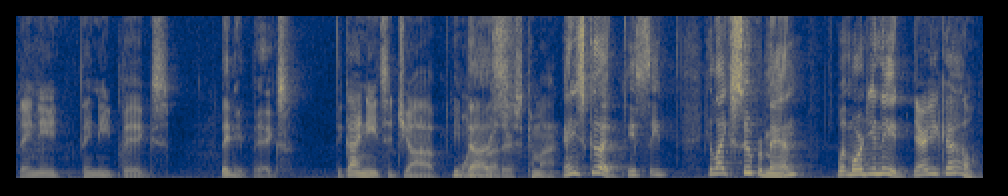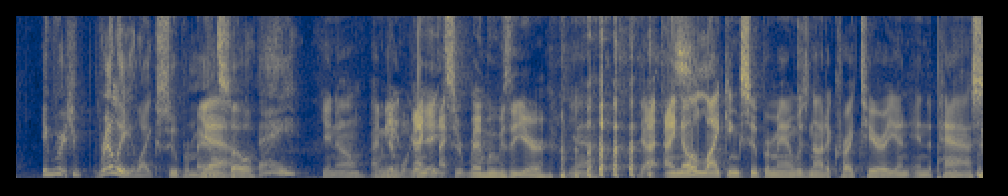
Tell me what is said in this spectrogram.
they need they need bigs. They need bigs. The guy needs a job. He Warner does. Brothers, come on. And he's good. He's he, he likes Superman. What more do you need? There you go. He, he really likes Superman. Yeah. So hey, You know, I We'll mean, get, we'll get I- eight I- Superman movies a year. Yeah. I, I know liking Superman was not a criterion in the past,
